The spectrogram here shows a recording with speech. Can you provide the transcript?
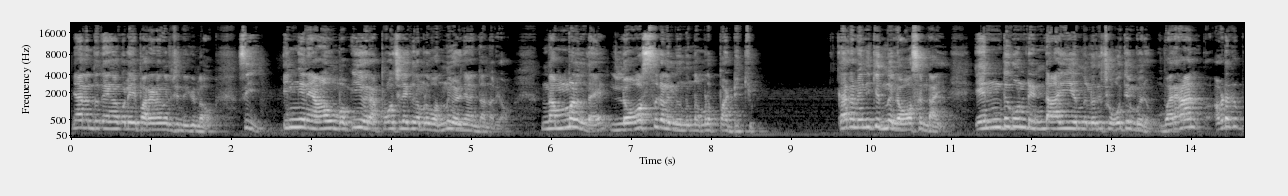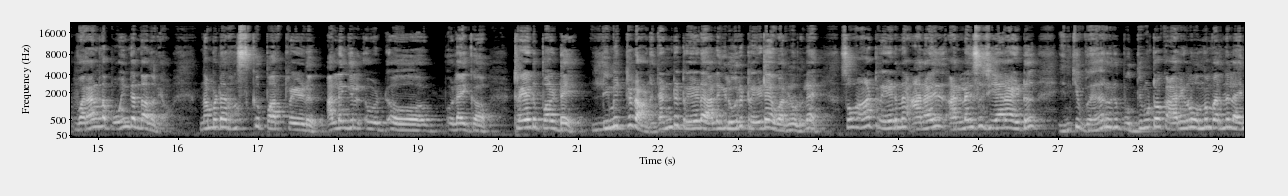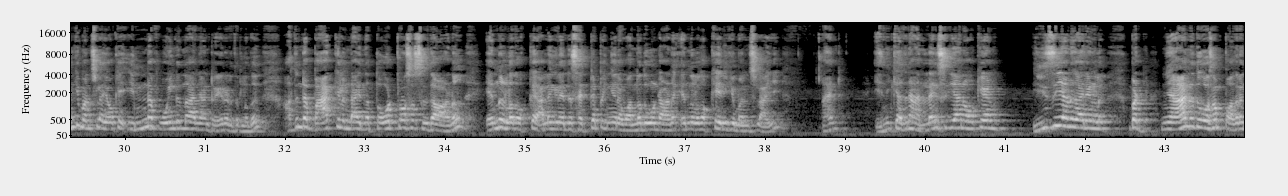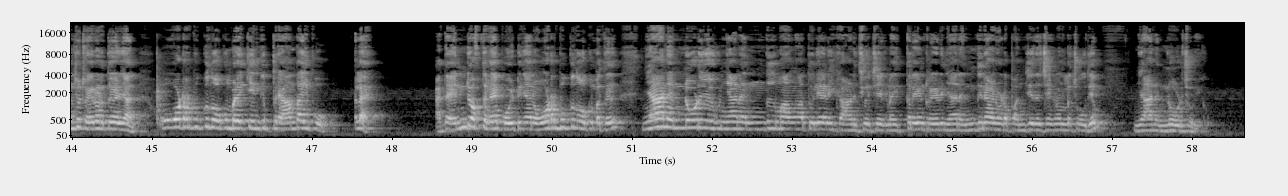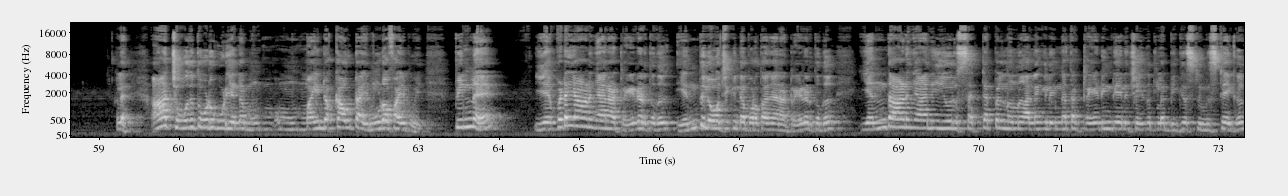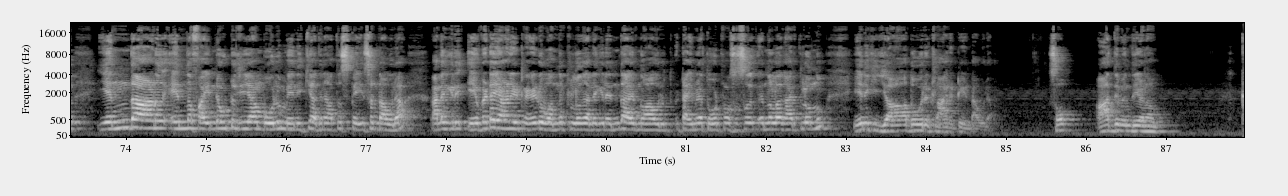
ഞാൻ എന്ത് തേങ്ങാക്കൊല ഈ പറയണമെന്ന് ചിന്തിക്കുന്നുണ്ടാവും. സി ഇങ്ങനെ ആവുമ്പം ഈ ഒരു അപ്രോച്ചിലേക്ക് നമ്മൾ വന്നു കഴിഞ്ഞാൽ എന്താണെന്നറിയോ നമ്മളുടെ ലോസുകളിൽ നിന്ന് നമ്മൾ പഠിക്കും. കാരണം എനിക്ക് ഇന്ന് ലോസ് ഉണ്ടായി. എന്തുകൊണ്ട് ഉണ്ടായി എന്നുള്ളൊരു ചോദ്യം വരും. വരാൻ അവിടെ വരാനുള്ള പോയിന്റ് എന്താണെന്നറിയോ? നമ്മുടെ റിസ്ക് പെർ ട്രേഡ് അല്ലെങ്കിൽ like trade per day limited ആണ്. രണ്ട് ട്രേഡ് അല്ലെങ്കിൽ ഒരു ട്രേഡേ വരണുള്ളൂ അല്ലേ? സോ ആ ട്രേഡിനെ അനലൈസ് അനലൈസ് ചെയ്യാനായിട്ട് എനിക്ക് വേറൊരു ബുദ്ധിമുട്ടോ കാര്യങ്ങളോ ഒന്നും വരുന്നില്ല. എനിക്ക് മനസ്സിലായി ഓക്കെ ഇന്ന പോയിന്റ് നിന്നാണ് ഞാൻ ട്രേഡ് എടുത്തിട്ടുള്ളത്. അതിന്റെ ബാക്കിൽ ഉണ്ടായിരുന്ന തോട്ട് പ്രോസസ്സ് ഇതാണ് എന്നുള്ളതൊക്കെ അല്ലെങ്കിൽ എന്റെ സെറ്റപ്പ് ഇങ്ങനെ വന്നതുകൊണ്ടാണ് എന്നുള്ളതൊക്കെ എനിക്ക് മനസ്സിലായി. ആൻഡ് എനിക്കതിനെ അനലൈസ് ചെയ്യാൻ ഓക്കെയാണ് ഈസിയാണ് കാര്യങ്ങൾ ബട്ട് ഞാൻ ഒരു ദിവസം പതിനഞ്ച് ട്രെയിൻ എടുത്തു കഴിഞ്ഞാൽ ഓർഡർ ബുക്ക് നോക്കുമ്പോഴേക്ക് എനിക്ക് പ്രാന്തായി പോകും അല്ലേ? At the end of the day പോയിട്ട് ഞാൻ ഓർഡർ ബുക്ക് നോക്കുമ്പോൾ ഞാൻ എന്നോട് ചോദിക്കും ഞാൻ എന്ത് മാങ്ങാത്തുലിയാണ് ഈ കാണിച്ചു വെച്ചേക്കണത് ഇത്രയും ട്രേഡ് ഞാൻ എന്തിനാണ് ഇവിടെ പഞ്ച് ചെയ്ത് വെച്ചേക്കണമെന്നുള്ള ചോദ്യം ഞാൻ എന്നോട് ചോദിക്കും. അല്ലേ? ആ ചോദ്യത്തോടു കൂടി എന്റെ മൈൻഡൊക്കെ ഔട്ടായി മൂഡ് ഓഫ് ആയി പോയി. പിന്നെ എവിടെയാണ് ഞാൻ ആ ട്രേഡ് എടുത്തത്? എന്ത് ലോജിക്കിന്റെ പുറത്താണ് ഞാൻ ആ ട്രേഡ് എടുത്തത്? എന്താണ് ഞാൻ ഈ ഒരു സെറ്റപ്പിൽ നിന്ന് അല്ലെങ്കിൽ ഇന്നത്തെ ട്രേഡിംഗ് ഡേയിൽ ചെയ്തിട്ടുള്ള ബിഗ്ഗസ്റ്റ് മിസ്റ്റേക്ക് എന്താണ് എന്ന് ഫൈൻഡ് ഔട്ട് ചെയ്യാൻ പോലും എനിക്ക് അതിനകത്ത് സ്പേസ് ഉണ്ടാവില്ല അല്ലെങ്കിൽ എവിടെയാണ് ഈ ട്രേഡ് വന്നിട്ടുള്ളത്? അല്ലെങ്കിൽ എന്തായിരുന്നു ആ ഒരു ടൈമിലെ തോട്ട് പ്രോസസ്സ് എന്നുള്ള കാര്യത്തിലൊന്നും എനിക്ക് യാതൊരു ക്ലാരിറ്റി ഉണ്ടാവില്ല സോ ആദ്യം എന്ത് ചെയ്യണം?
